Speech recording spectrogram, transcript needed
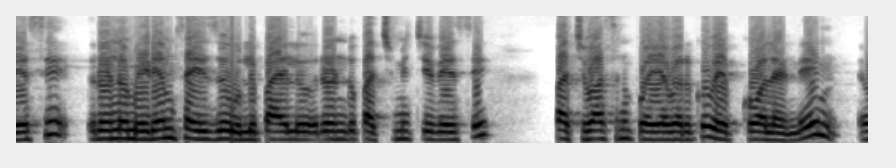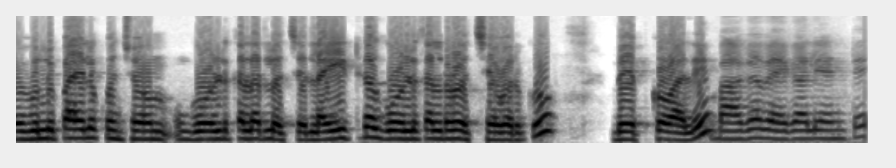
వేసి రెండు మీడియం సైజు ఉల్లిపాయలు రెండు పచ్చిమిర్చి వేసి పచ్చివాసన పోయే వరకు వేపుకోవాలండి. ఉల్లిపాయలు కొంచెం గోల్డ్ కలర్లో వచ్చే లైట్గా గోల్డ్ కలర్ వచ్చే వరకు వేపుకోవాలి. బాగా వేగాలి అంటే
